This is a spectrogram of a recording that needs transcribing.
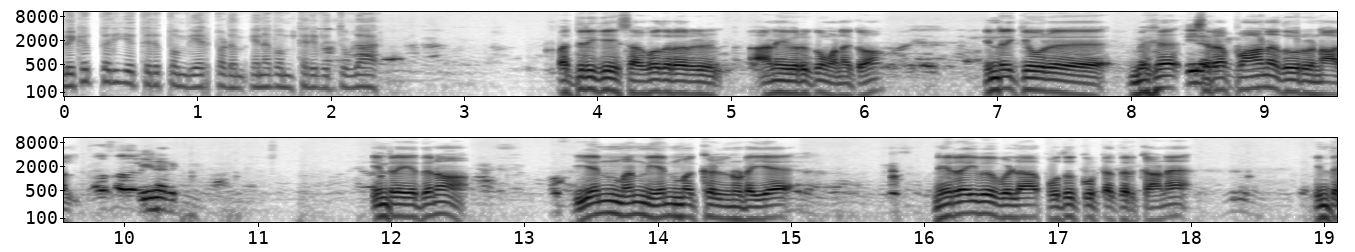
மிகப்பெரிய திருப்பம் ஏற்படும் எனவும் தெரிவித்துள்ளார். பத்திரிகை சகோதரர்கள் அனைவருக்கும் வணக்கம். இன்றைக்கு ஒரு மிக சிறப்பானதொரு நாள். இன்றைய தினம் என் மண் என் மக்களினுடைய நிறைவு விழா பொதுக்கூட்டத்திற்கான இந்த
